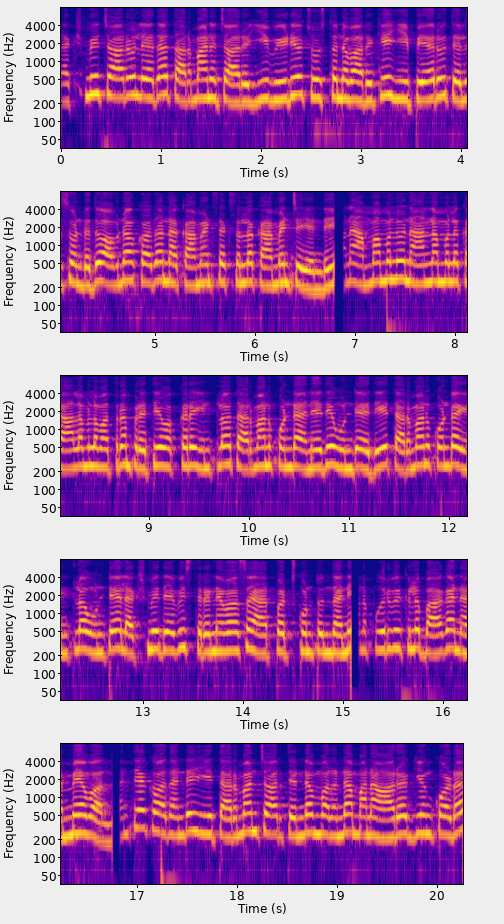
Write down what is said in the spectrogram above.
లక్ష్మీ చారు లేదా తర్మాని చారు ఈ వీడియో చూస్తున్న వారికి ఈ పేరు తెలిసి ఉండదు అవునా కాదా? నా కామెంట్ సెక్షన్లో కామెంట్ చేయండి. మన అమ్మమ్మలు నాన్నమ్మల కాలంలో మాత్రం ప్రతి ఒక్కరి ఇంట్లో తర్మాన్ కుండ అనేది ఉండేది. తర్మాన్ కుండ ఇంట్లో ఉంటే లక్ష్మీదేవి స్థిర నివాసం ఏర్పరచుకుంటుందని మన పూర్వీకులు బాగా నమ్మేవాళ్ళు. అంతేకాదండి ఈ తర్మాన్ చారు తినడం వలన మన ఆరోగ్యం కూడా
